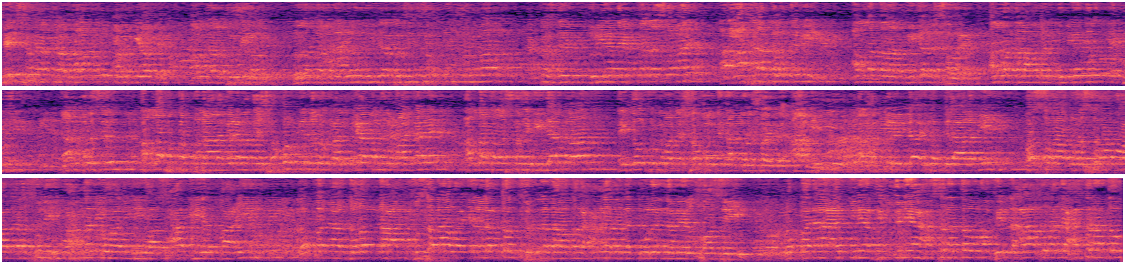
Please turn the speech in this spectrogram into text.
সেই সময় আপনার রাত আর কি হবে? সংবাদ একটা হচ্ছে দুনিয়াতে একটার সময় আর আখরাত হচ্ছে কি আল্লাহ তাআলার দিদারের সময় আল্লাহ তাআলা আমাদের দুনিয়াতেও এই খুশি দান করেছেন আল্লাহ রাব্বুল আলামিন আমাদের সকলকে যেন কালকে আমাদের মাঝখানে আল্লাহ তাআলার সঙ্গে দিদার করান এই তৌফিক আমাদের সকলকে দান করে সবাই আমিন আলহামদুলিল্লাহ রাব্বিল আলামিন والصلاه والسلام على رسوله محمد واله واصحابه اجمعين ربنا ظلمنا انفسنا وان لم تغفر لنا وترحمنا لنكونن من الخاسرين ربنا اتنا في الدنيا حسنه وفي الاخره حسنه وقنا عذاب النار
